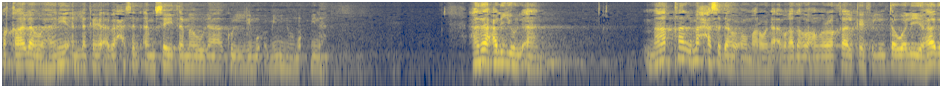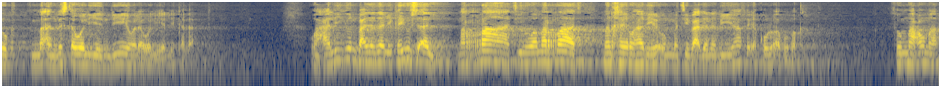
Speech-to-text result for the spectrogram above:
فقال له هنيئا لك يا أبا حسن أمسيت مولى كل مؤمن ومؤمنة. هذا علي الآن. ما قال ما حسده عمر ولا أبغضه عمر وقال كيف أنت ولي هذا ما أنا لست وليا لي ولا وليا لكذا. وعلي بعد ذلك يسأل مرات ومرات من خير هذه الأمة بعد نبيها؟ فيقول أبو بكر. ثم عمر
